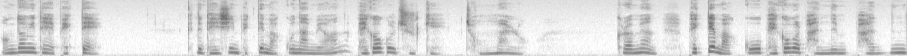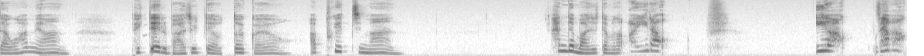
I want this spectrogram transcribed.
엉덩이 대 100대. 근데 대신 100대 맞고 나면 100억을 줄게. 정말로. 그러면 100대 맞고 100억을 받는, 받는다고 하면 100대를 맞을 때 어떨까요? 아프겠지만 한 대 맞을 때마다 아 1억 2억 3억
